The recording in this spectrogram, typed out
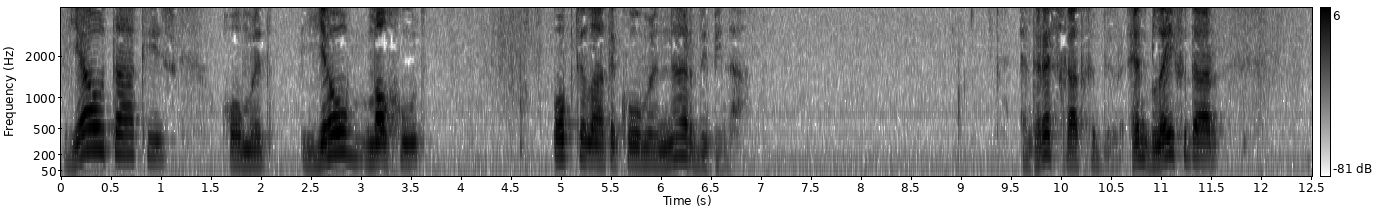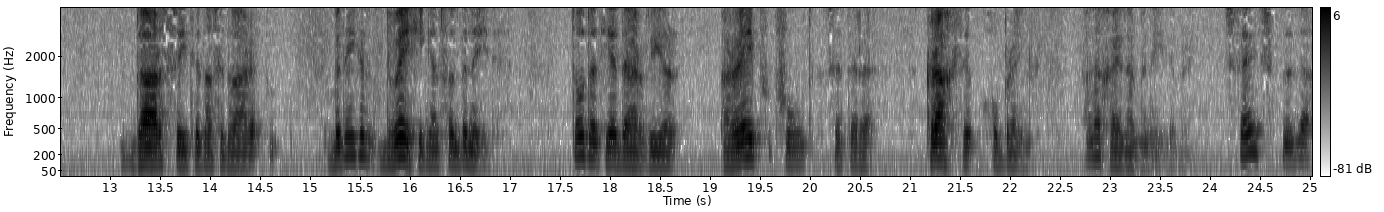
jouw taak is om het jouw malgoed op te laten komen naar de Bina. En de rest gaat gebeuren. En blijven daar, daar zitten, als het ware, betekent bewegingen van beneden. Totdat je daar weer rijp voelt, etc. Krachten opbrengt. En dan ga je naar beneden brengen. Steeds dat.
